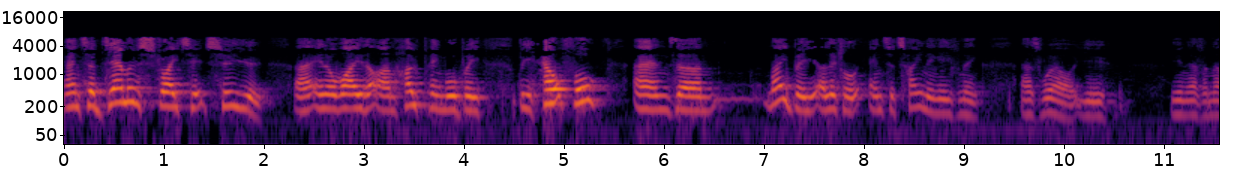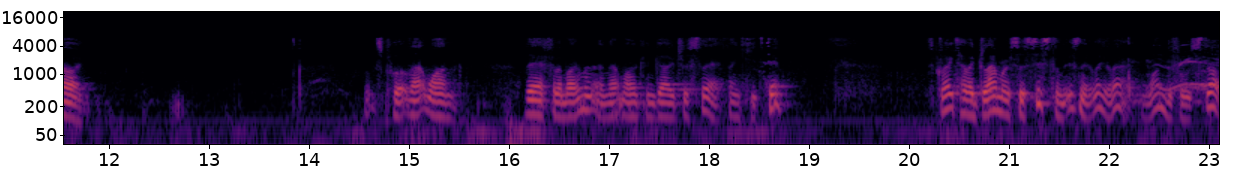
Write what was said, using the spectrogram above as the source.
and to demonstrate it to you uh, in a way that I'm hoping will be, be helpful and um, maybe a little entertaining evening as well. You, you never know. Let's put that one there for the moment, and that one can go just there. Thank you, Tim. Great to have a glamorous assistant, isn't it? Look at that. Wonderful stuff.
